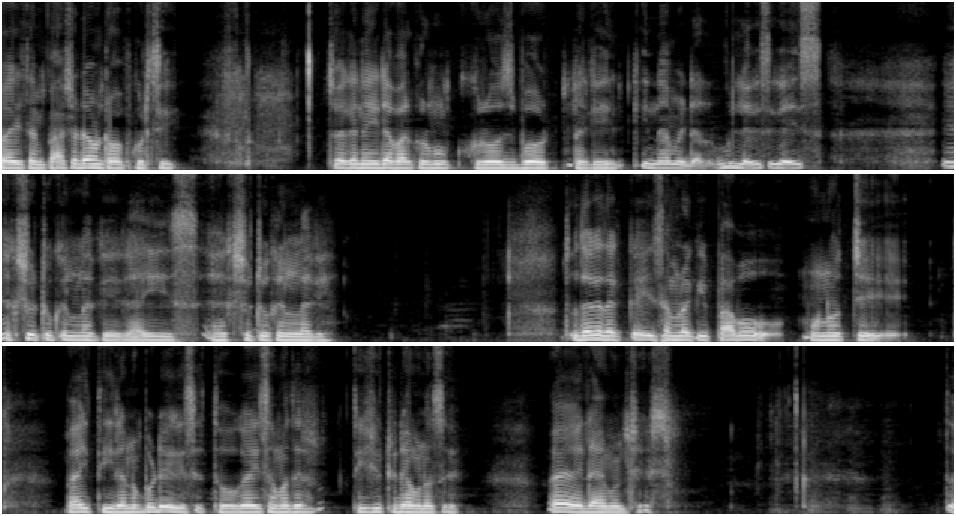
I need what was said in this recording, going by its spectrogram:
গাইস আমি পাঁচশো ডায়মন্ড টপ করছি। তো এখানে এইটা বার করব ক্রসবোর্ড নাকি, কি নাম এটার ভুলে গেছি গাইস একশো টোকেন লাগে গাইস একশো টোকেন লাগে। তো দেখা যাক গাইস আমরা কি পাবো? মনে হচ্ছে ভাই তিরানব্বই হয়ে গেছে। তো গাইস আমাদের তেষট্টি ডায়মন্ড আছে। এ ডায়মন্ড শেষ। তো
